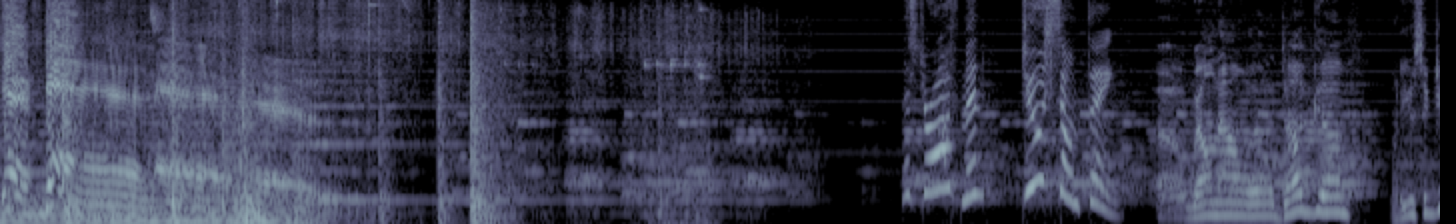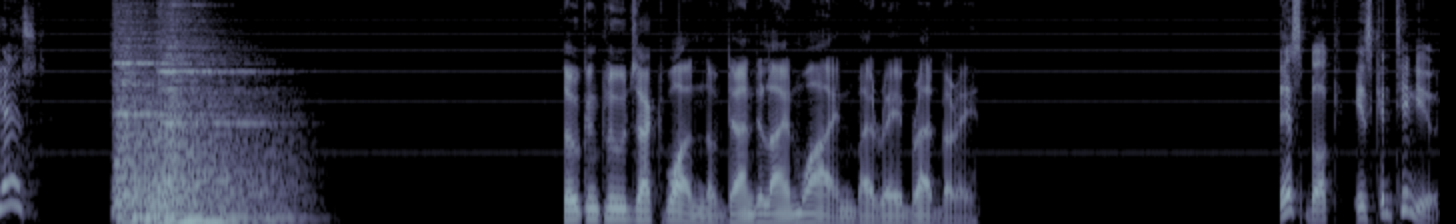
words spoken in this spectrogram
death, death. Mr. Hoffman, do something. Uh, well, now, uh, Doug, uh, what do you suggest? So concludes Act One of Dandelion Wine by Ray Bradbury. This book is continued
